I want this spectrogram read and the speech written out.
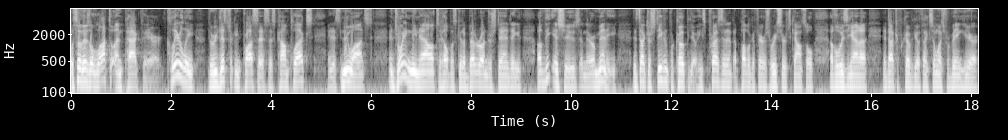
Well, so there's a lot to unpack there. Clearly, the redistricting process is complex and it's nuanced. And joining me now to help us get a better understanding of the issues, and there are many, is Dr. Steven Procopio. He's president of Public Affairs Research Council of Louisiana. And Dr. Procopio, thanks so much for being here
